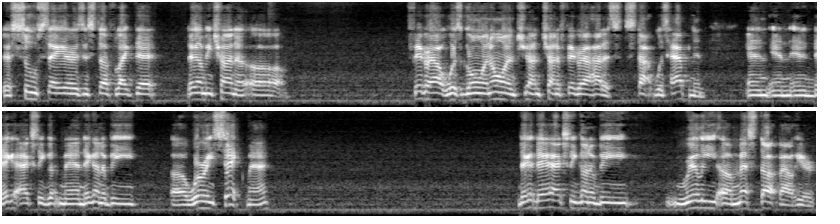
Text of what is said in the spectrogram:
they're soothsayers and stuff like that. They're gonna be trying to uh, figure out what's going on, trying trying to figure out how to stop what's happening, and and and they actually, man, they're gonna be uh, sick, man. They they're actually going to be really uh, messed up out here.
